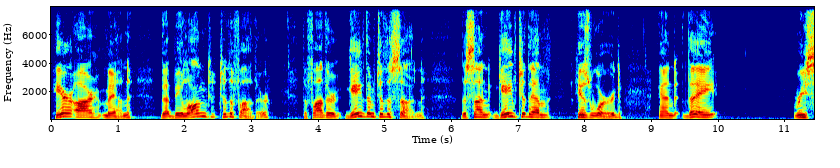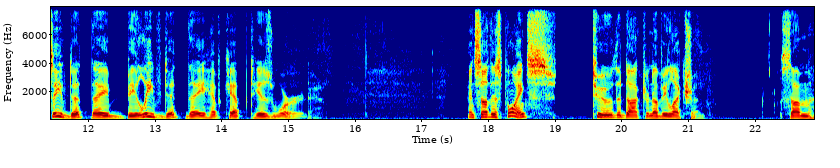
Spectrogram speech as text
Here are men that belonged to the Father. The Father gave them to the Son. The Son gave to them His Word, and they received it, they believed it, they have kept His Word. And so this points to the doctrine of election. Some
